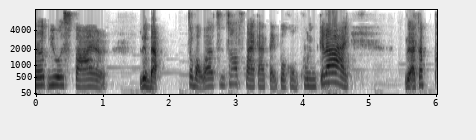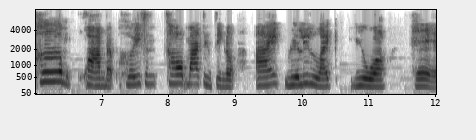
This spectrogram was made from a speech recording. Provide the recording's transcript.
love your style หรือแบบจะบอกว่าฉันชอบสไตล์การแต่งตัวของคุณก็ได้ หรืออาจจะเพิ่มความแบบเฮ้ยฉันชอบมากจริงๆแล้ว I really like your hair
